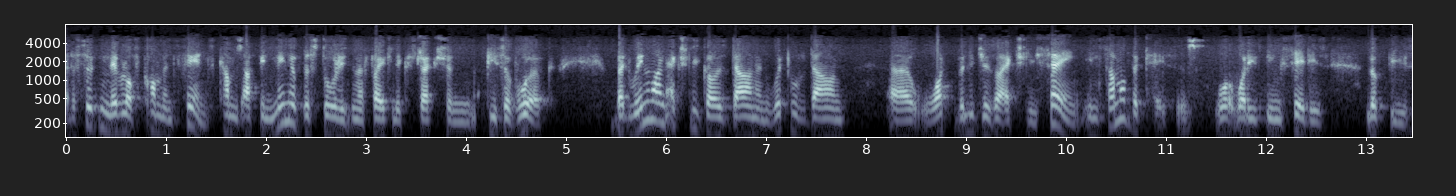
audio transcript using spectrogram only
at a certain level of common sense, comes up in many of the stories in the fatal extraction piece of work. But when one actually goes down and whittles down uh, what villagers are actually saying, in some of the cases, what, what is being said is, look, these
